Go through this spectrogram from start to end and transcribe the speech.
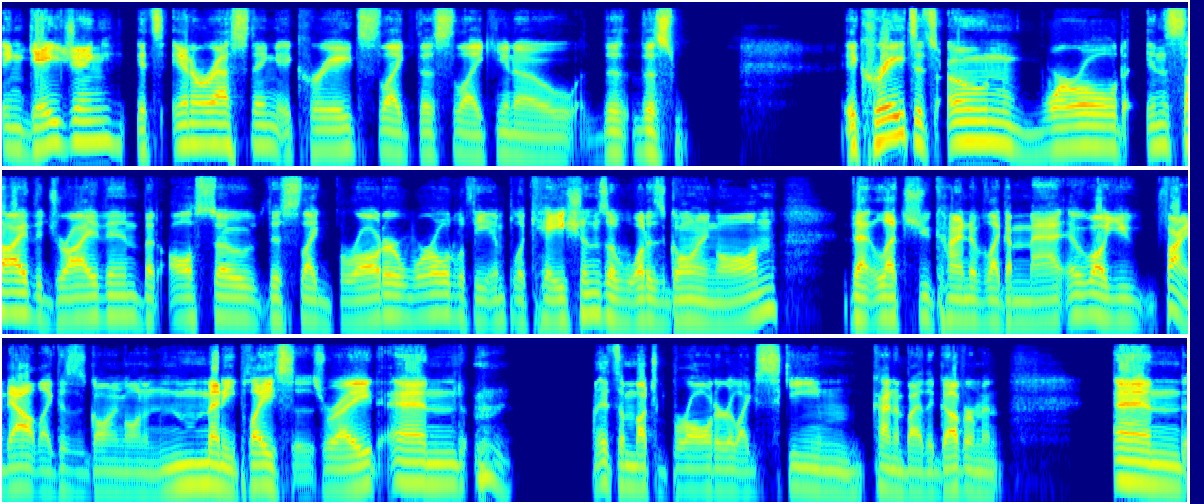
engaging. It's interesting. It creates like this like you know the this it creates its own world inside the drive-in but also this like broader world with the implications of what is going on that lets you kind of like imagine well you find out like this is going on in many places right? And it's a much broader like scheme kind of by the government and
